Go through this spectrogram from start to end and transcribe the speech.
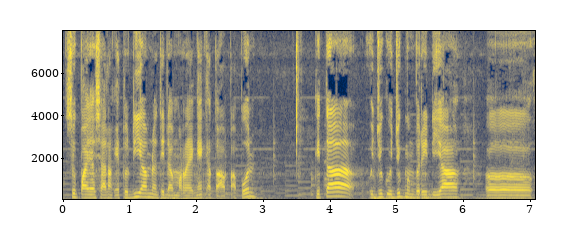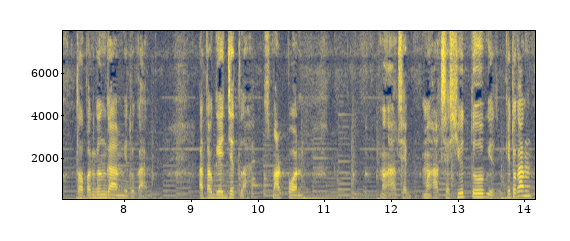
supaya si anak itu diam dan tidak merengek atau apa pun kita ujuk-ujuk memberi dia e, telepon genggam gitu kan. Atau gadget lah smartphone. Mengakses mengakses YouTube gitu. Gitu kan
